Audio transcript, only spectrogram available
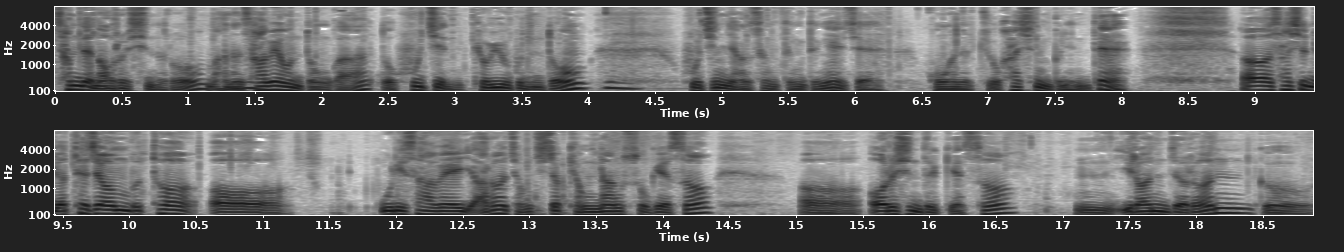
참된 어르신으로 많은 음. 사회운동과 또 후진, 교육운동, 음. 후진 양성 등등의 이제 공헌을 쭉 하신 분인데 어, 사실 몇 해 전부터 어, 우리 사회의 여러 정치적 경랑 속에서 어, 어르신들께서 음, 이런저런 그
